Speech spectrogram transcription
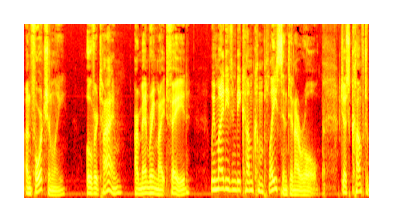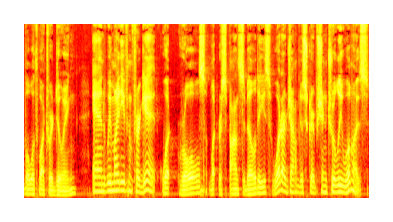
Unfortunately, over time, our memory might fade. We might even become complacent in our role, just comfortable with what we're doing, and we might even forget what roles, what responsibilities, what our job description truly was.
